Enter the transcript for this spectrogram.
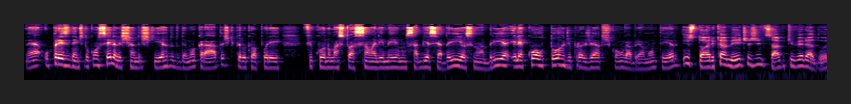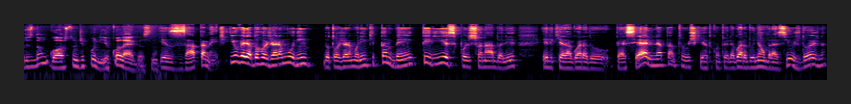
Né? O presidente do conselho, Alexandre Esquerdo, do Democratas, que pelo que eu apurei ficou numa situação ali meio não sabia se abria ou se não abria, ele é coautor de projetos com o Gabriel Monteiro. Historicamente, a gente sabe que vereadores não gostam de punir colegas. Né? Exatamente. E o vereador Rogério Amorim, doutor Rogério Amorim, que também teria se posicionado ali, ele que é agora do PSL, né? tanto o esquerdo quanto ele agora do União Brasil, os dois, né?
